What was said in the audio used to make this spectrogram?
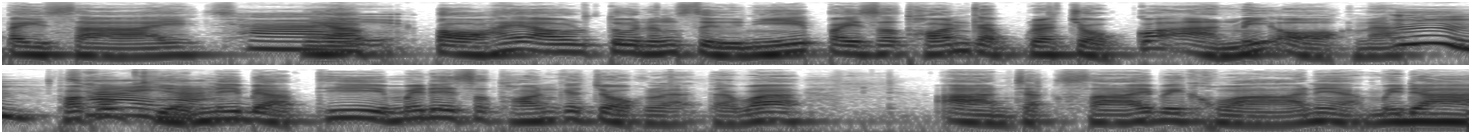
ไปซ้ายใช่นะครับต่อให้เอาตัวหนังสือนี้ไปสะท้อนกับกระจกก็อ่านไม่ออกนะอืมเพราะเขาใช่เขียนค่ะในแบบที่ไม่ได้สะท้อนกระจกแหละ แต่ว่าอ่านจากซ้ายไปขวาเนี่ยไม่ได้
